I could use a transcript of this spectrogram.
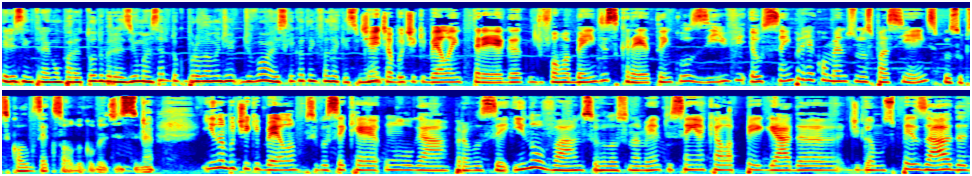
Eles entregam para todo o Brasil. Marcelo, tô com problema de, de voz. O que, que eu tenho que fazer aqui? Esse Gente, a Boutique Bela entrega de forma bem discreta. Inclusive, eu sempre recomendo os meus pacientes, porque eu sou psicólogo e sexólogo, como eu disse, né? Ir na Boutique Bela, se você quer um lugar pra você inovar no seu relacionamento e sem aquela pegada, digamos, pesada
